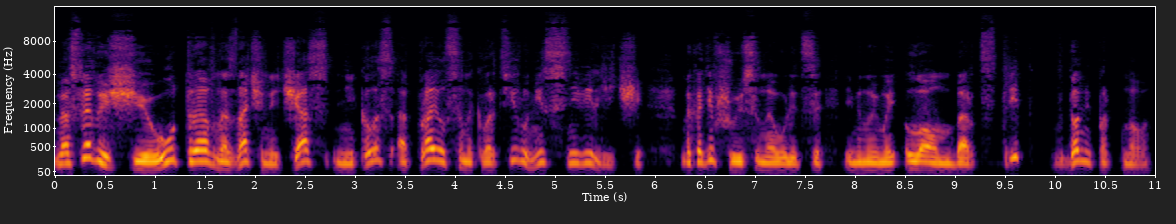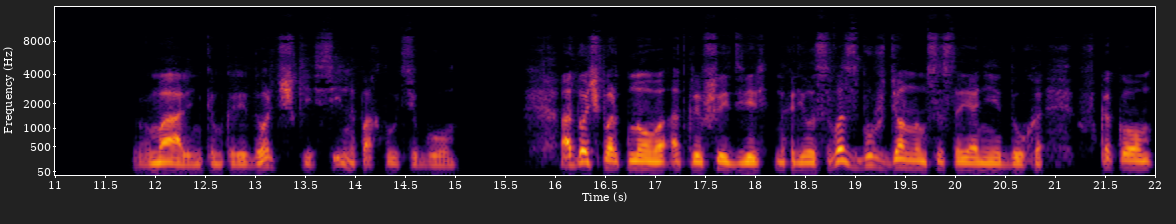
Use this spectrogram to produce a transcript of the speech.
На следующее утро, в назначенный час, Николас отправился на квартиру мисс Невеличи, находившуюся на улице, именуемой Ломбард-стрит, в доме портного. В маленьком коридорчике сильно пахло утюгом а дочь портного, открывшая дверь, находилась в возбужденном состоянии духа, в каком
